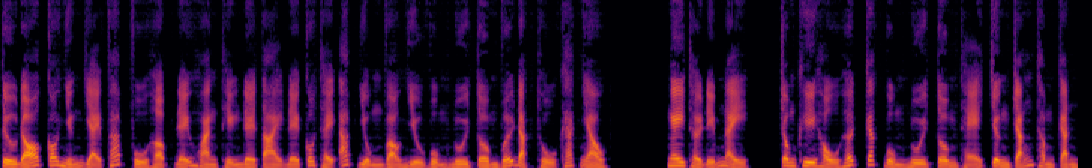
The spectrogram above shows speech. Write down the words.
từ đó có những giải pháp phù hợp để hoàn thiện đề tài để có thể áp dụng vào nhiều vùng nuôi tôm với đặc thù khác nhau. Ngay thời điểm này, trong khi hầu hết các vùng nuôi tôm thẻ chân trắng thâm canh,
